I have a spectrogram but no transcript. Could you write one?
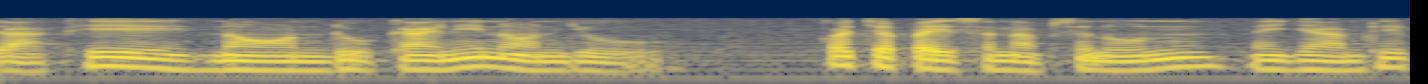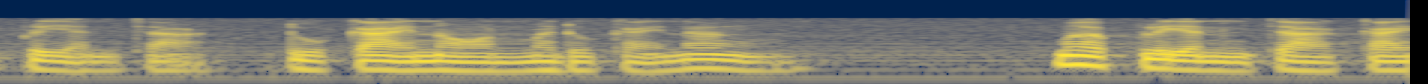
จากที่นอนดูกายนี้นอนอยู่ ก็จะไปสนับสนุนในยามที่เปลี่ยนจาก ดูกายนอนมาดูกายนั่ง เมื่อเปลี่ยนจากกาย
